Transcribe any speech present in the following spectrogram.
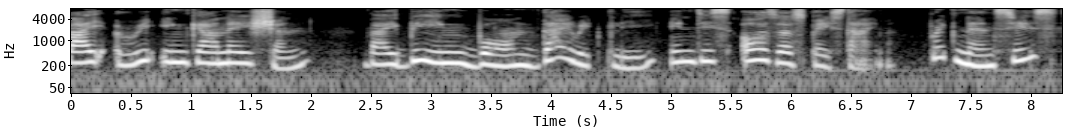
by reincarnation, by being born directly in this other space-time. Pregnancies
